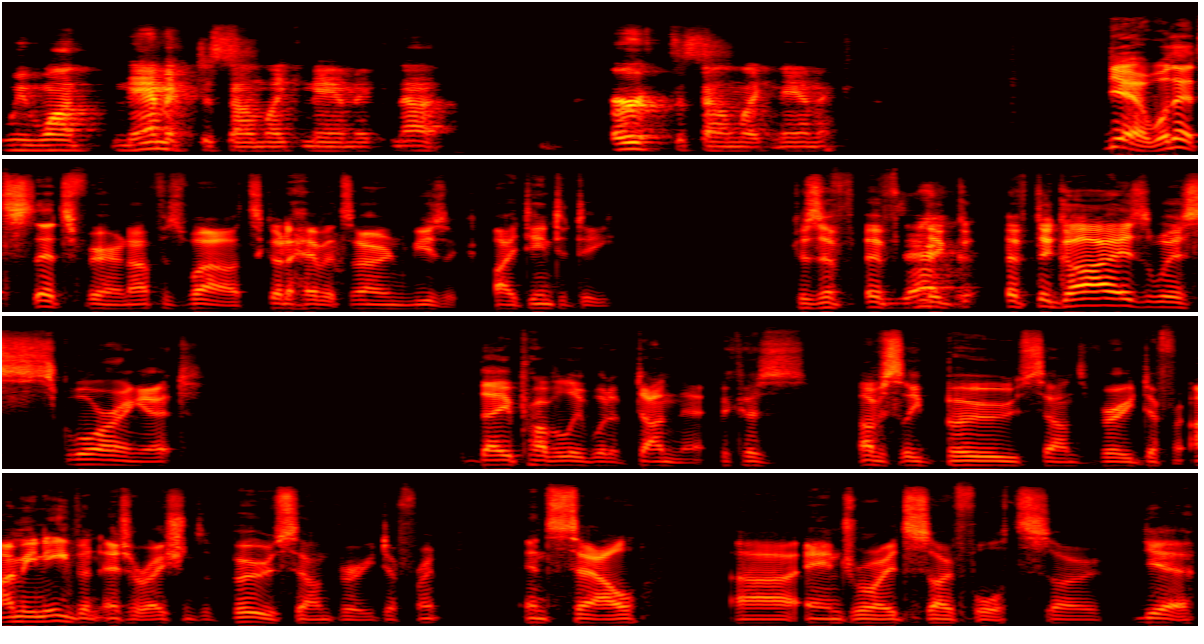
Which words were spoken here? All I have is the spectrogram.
we want Namek to sound like Namek, not Earth to sound like Namek. yeah. Well, that's that's fair enough as well. It's got to have its own music identity. Because if if Exactly. the if the guys were scoring it, they probably would have done that because obviously Buu sounds very different. I mean, even iterations of Buu sound very different, and Cell, uh, Android, so forth. So yeah.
